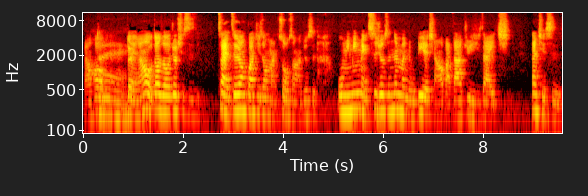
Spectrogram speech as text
然后对，然后我到时候就其实。在这段关系中蛮受伤的，就是我明明每次就是那么努力的想要把大家聚集在一起，但其实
